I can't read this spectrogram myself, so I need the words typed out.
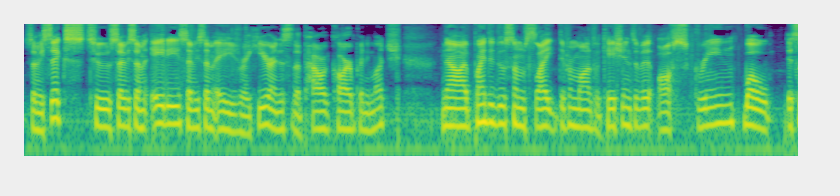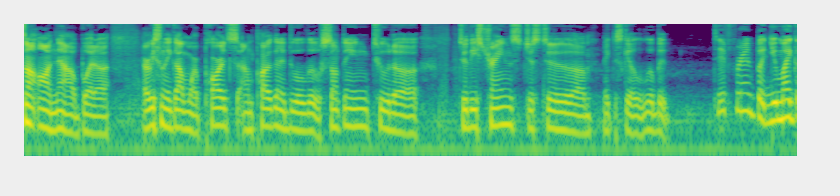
76 to 7780. 7780 is right here, and this is the power car pretty much. Now, I plan to do some slight different modifications of it off screen. Well, it's not on now, but uh, I recently got more parts. I'm probably going to do a little something to the to these trains just to um, make the scale a little bit different. But you might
